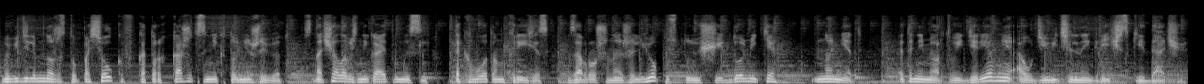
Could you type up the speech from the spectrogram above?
Мы видели множество поселков, в которых, кажется, никто не живет. Сначала возникает мысль, так вот он кризис, заброшенное жилье, пустующие домики, но нет – это не мертвые деревни, а удивительные греческие дачи.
